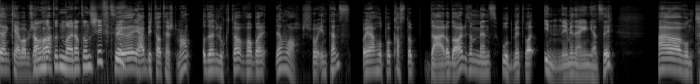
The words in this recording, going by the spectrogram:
den Han har kebabsjappa før jeg bytta T-skjorte med han. Og den lukta var bare Den var så intens. Og jeg holdt på å kaste opp der og da, liksom, mens hodet mitt var inni min egen genser. Det var vondt.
